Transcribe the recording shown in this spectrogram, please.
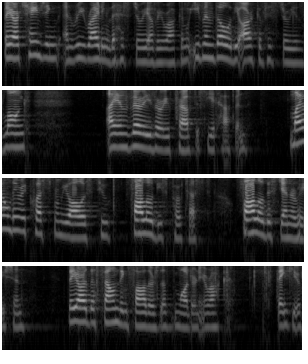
They are changing and rewriting the history of Iraq, and even though the arc of history is long, I am very, very proud to see it happen. My only request from you all is to follow these protests, follow this generation. They are the founding fathers of modern Iraq. Thank you.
